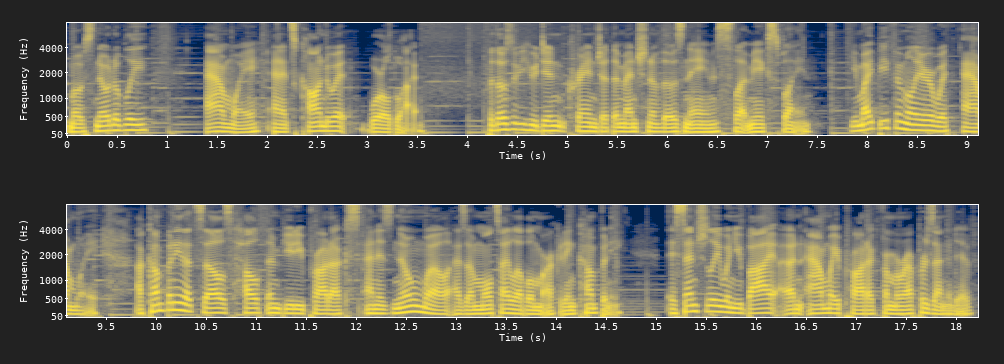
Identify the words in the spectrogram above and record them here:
Most notably, Amway and its conduit worldwide. For those of you who didn't cringe at the mention of those names, let me explain. You might be familiar with Amway, a company that sells health and beauty products and is known well as a multi level marketing company. Essentially, when you buy an Amway product from a representative,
